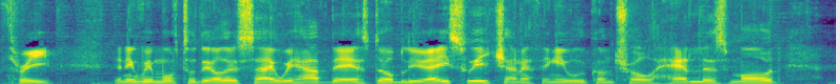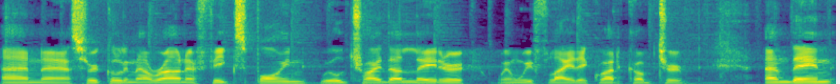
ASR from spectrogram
3. Then if we move to the other side, we have the SWA switch, and I think it will control headless mode and uh, circling around a fixed point. We'll try that later when we fly the quadcopter. And then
